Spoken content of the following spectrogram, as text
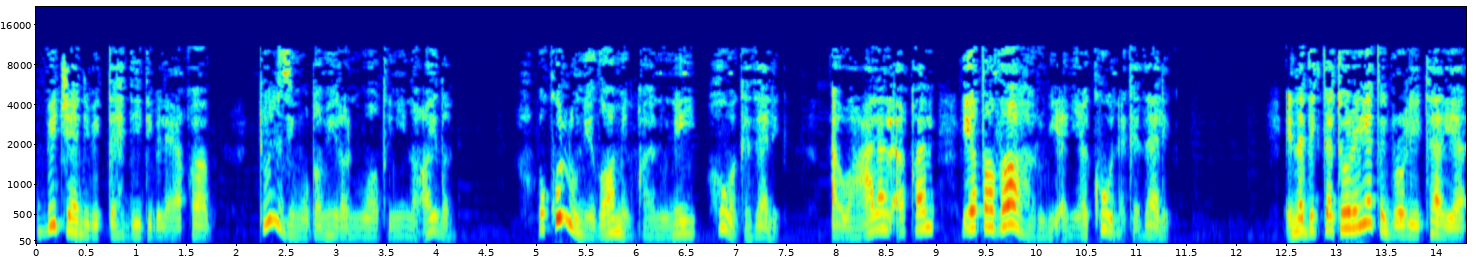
بجانب التهديد بالعقاب تلزم ضمير المواطنين أيضا. وكل نظام قانوني هو كذلك أو على الأقل يتظاهر بأن يكون كذلك. إن ديكتاتورية البروليتاريا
